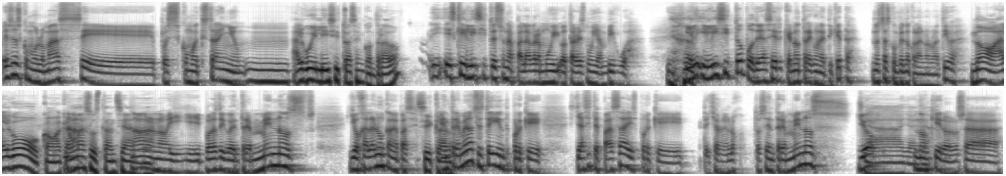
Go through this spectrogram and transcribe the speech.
Eso es como lo más, eh, pues, como extraño. Mm. ¿Algo ilícito has encontrado? Es que ilícito es una palabra muy, otra vez, muy ambigua. ilícito podría ser que no traiga una etiqueta. No estás cumpliendo con la normativa. No, algo como acá una sustancia. No, no, no. Y, por eso digo, entre menos. Y ojalá nunca me pase. Sí, claro. Entre menos esté, porque ya si te pasa es porque te echaron el ojo. Entonces, entre menos yo no quiero. O sea,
